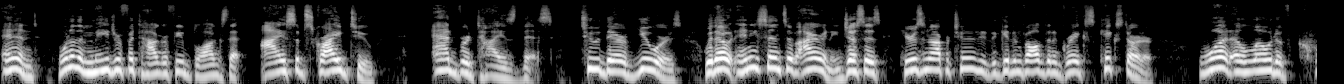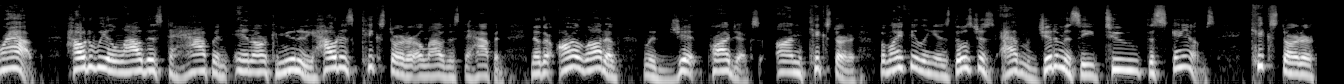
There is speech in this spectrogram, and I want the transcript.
And one of the major photography blogs that I subscribe to advertised this to their viewers without any sense of irony, just as here's an opportunity to get involved in a great Kickstarter. What a load of crap. How do we allow this to happen in our community? How does Kickstarter allow this to happen? Now, there are a lot of legit projects on Kickstarter, but my feeling is those just add legitimacy to the scams. Kickstarter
